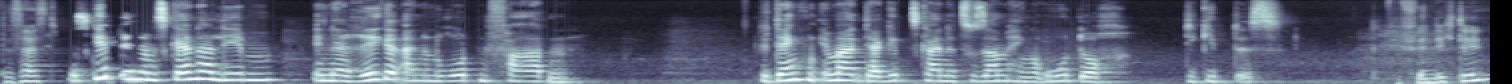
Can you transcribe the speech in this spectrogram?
Das heißt, es gibt in dem Scannerleben in der Regel einen roten Faden. Wir denken immer, da gibt es keine Zusammenhänge. Oh doch, die gibt es. Wie finde ich den?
